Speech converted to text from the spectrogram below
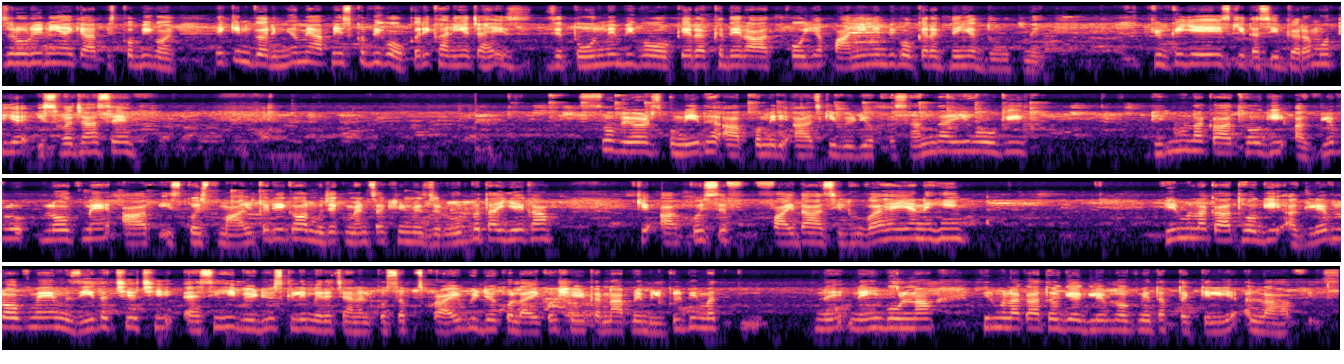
ज़रूरी नहीं है कि आप इसको भिगोएँ। लेकिन गर्मियों में आपने इसको भिगो कर ही खानी है चाहे जैतून में भिगो के रख दें रात को या पानी में भिगो के रख दें या दूध में क्योंकि ये इसकी तसीर गर्म होती है। इस वजह से सो so, व्यूअर्स उम्मीद है आपको मेरी आज की वीडियो पसंद आई होगी। फिर मुलाकात होगी। अगले ब्लॉग में आप इसको इस्तेमाल करिएगा और मुझे कमेंट सेक्शन में ज़रूर बताइएगा कि आपको इससे फ़ायदा हासिल हुआ है या नहीं। फिर मुलाकात होगी अगले ब्लॉग में। मज़ीद अच्छी अच्छी ऐसी ही वीडियोज़ के लिए मेरे चैनल को सब्सक्राइब वीडियो को लाइक और शेयर करना आपने बिल्कुल भी मत नहीं, भूलना। फिर मुलाकात होगी अगले ब्लॉग में। तब तक के लिए अल्लाह हाफिज़।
